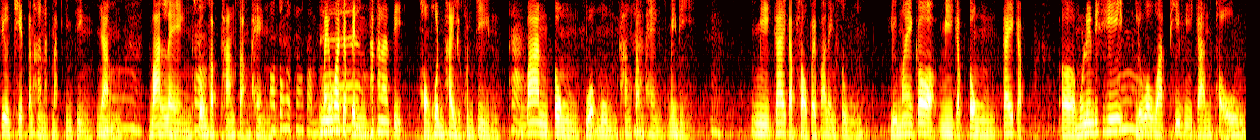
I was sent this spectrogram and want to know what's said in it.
เจอเคสปัญหาหนักๆจริง ๆ อย่างมบ้านแรงค่ะตรงกับทางสามแพร่งอ๋อตรงกับทางสามแพร่งไม่ว่าจะเป็นทัศนคติของคนไทยหรือคนจีนค่ะบ้านตรงหัวมุมทางสามแพร่งไม่ดีอืมมีใกล้กับเสาไฟฟ้าแรงสูง หรือไม่ก็มีกับตรงใกล้กับเอ่อมูลนิธิหรือว่าวัดที่มีการเผาหรือ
